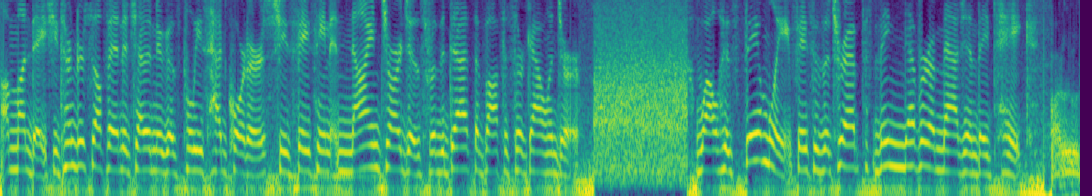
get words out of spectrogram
On Monday, she turned herself in to Chattanooga's police headquarters. She's facing nine charges for the death of Officer Galinger. While his family faces a trip they never imagined they'd take. Our little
